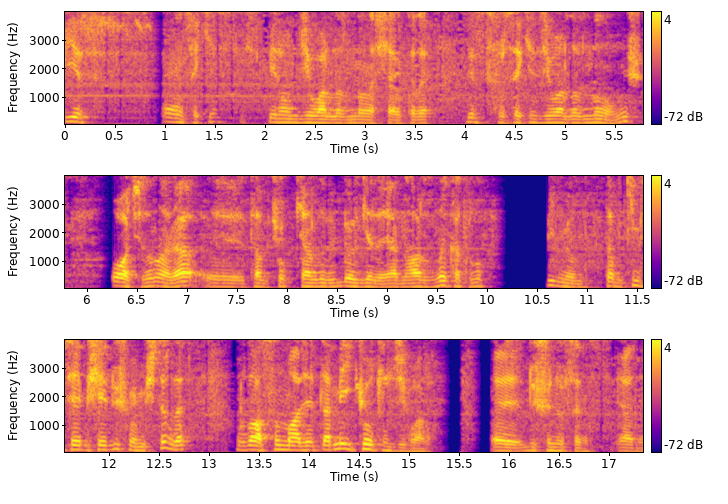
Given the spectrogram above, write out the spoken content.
1.18 işte 1.10 civarlarından aşağı yukarı 1.08 civarlarından olmuş. O açıdan hala e, tabii çok karlı bir bölgede. Yani arzına katılıp bilmiyorum tabii kimseye bir şey düşmemiştir de burada asıl maliyetlenme 2.30 civarı. E, düşünürseniz yani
